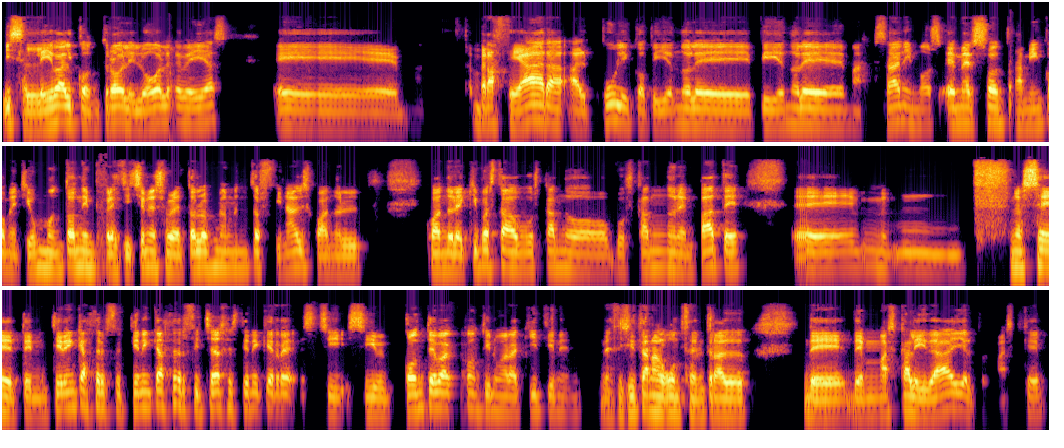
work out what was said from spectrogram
y se le iba el control y luego le veías... Eh, bracear al público pidiéndole, pidiéndole más ánimos. Emerson también cometió un montón de imprecisiones, sobre todo en los momentos finales, cuando el, cuando el equipo estaba buscando, buscando un empate. Eh, no sé, tienen, que hacer, tienen que hacer fichajes, tiene que si, si, Conte va a continuar aquí, tienen, necesitan algún central de, de más calidad y el problema es que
